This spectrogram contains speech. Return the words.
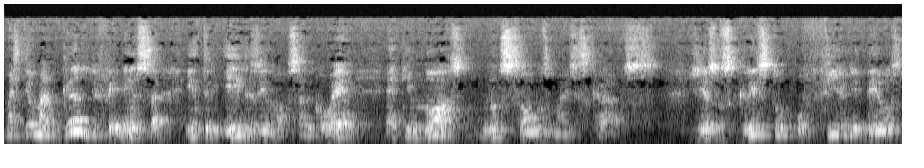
Mas tem uma grande diferença entre eles e nós. Sabe qual é? É que nós não somos mais escravos. Jesus Cristo, o Filho de Deus,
